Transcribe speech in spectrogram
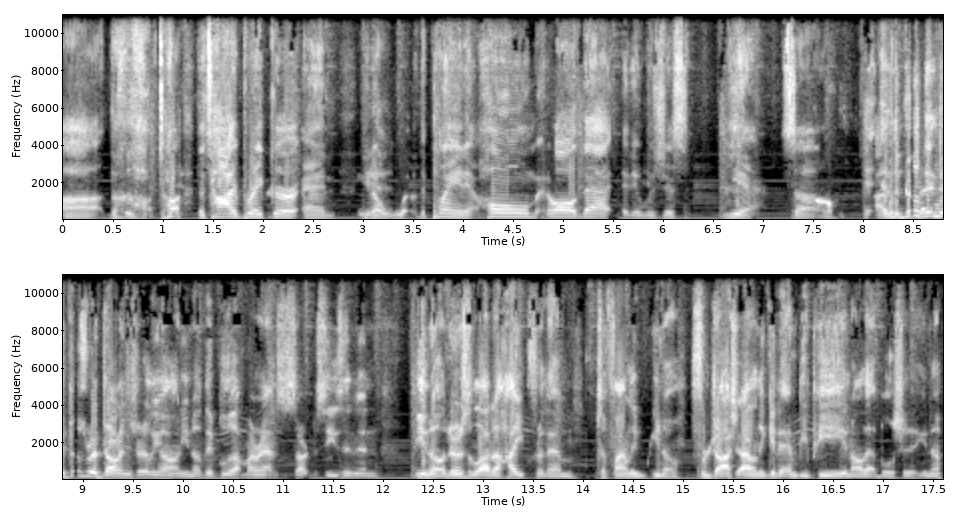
uh the the tiebreaker, and you know Yeah. wh- the playing at home and all that, and it was just yeah. So I and the Bills, and the Bills were darlings early on. You know, they blew out my Rams to start the season, and you know, there was a lot of hype for them to finally, you know, for Josh Allen to get an MVP and all that bullshit. You know,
